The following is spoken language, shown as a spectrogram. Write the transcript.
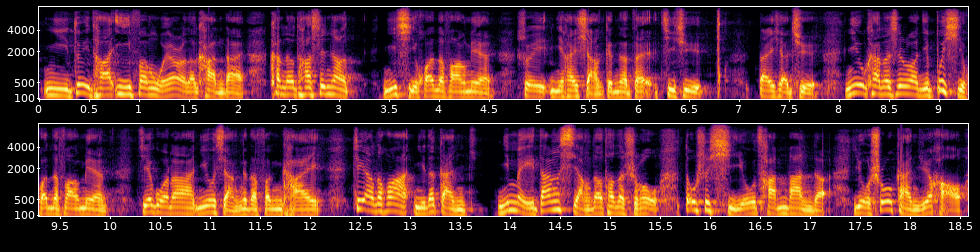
你对他一分为二的看待，看到他身上你喜欢的方面，所以你还想跟他再继续待下去。你又看到身上你不喜欢的方面，结果呢，你又想跟他分开。这样的话，你的感，你每当想到他的时候，都是喜忧参半的，有时候感觉好，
